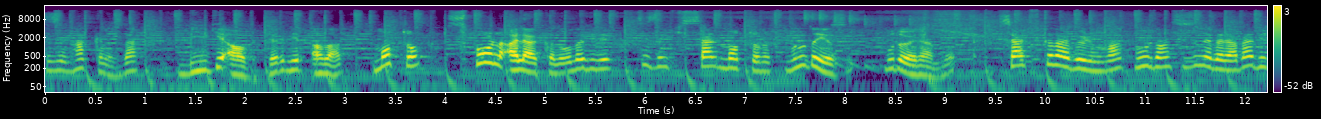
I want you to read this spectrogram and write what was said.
sizin hakkınızda bilgi aldıkları bir alan. Motto sporla alakalı olabilir. Sizin kişisel mottonuz. Bunu da yazın. Bu da önemli. Sertifikalar bölümü var. Buradan sizinle beraber bir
